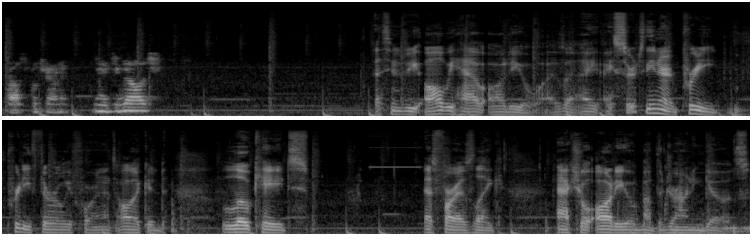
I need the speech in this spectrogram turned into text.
possible drowning. Unit acknowledge. That seems to be all we have audio wise. I, I searched the internet pretty pretty thoroughly for, and that's all I could locate as far as like actual audio about the drowning goes.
